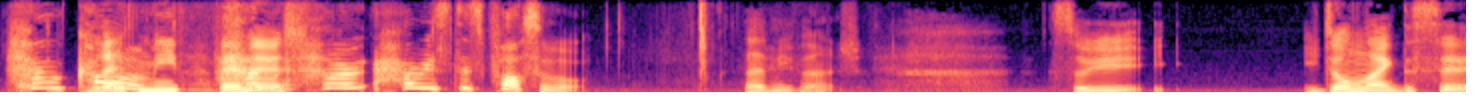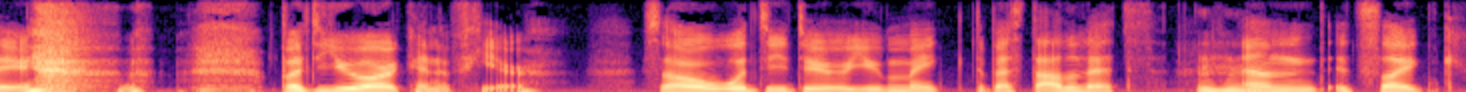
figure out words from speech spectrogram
How come? Let me finish. how, how is this possible? Let me finish. So you you don't like the city, but you are kind of here. So what do you do? You make the best out of it, Mhm. and it's like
